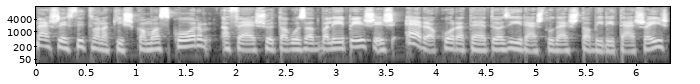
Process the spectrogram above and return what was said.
Másrészt itt van a kiskamaszkor, a felső tagozatba lépés, és erre a korra tehető az az írástudás stabilitása is,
